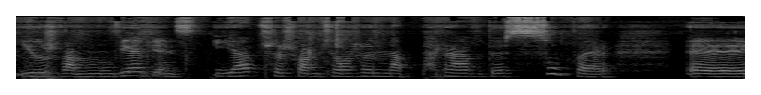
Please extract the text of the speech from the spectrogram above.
Już Wam mówię, więc ja przeszłam ciążę naprawdę super. E,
